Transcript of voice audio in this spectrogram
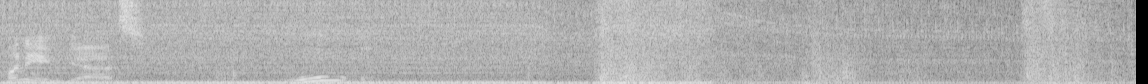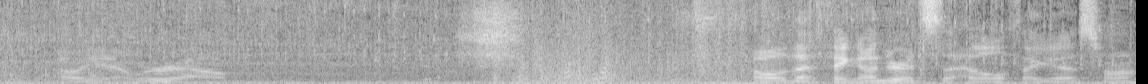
plenty of gas. Ooh. Yeah, we're out. Oh, that thing under it's the health, I guess, huh?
